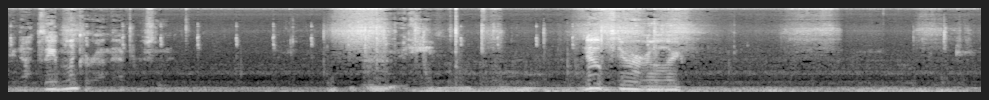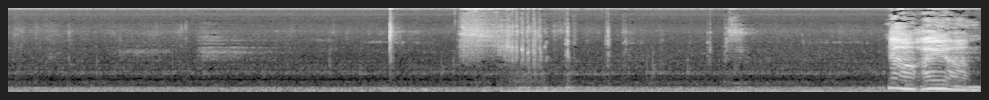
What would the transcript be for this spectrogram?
Do not say a blinker on that person. Alrighty. Nope, Stuart Roller. Now, I, um,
